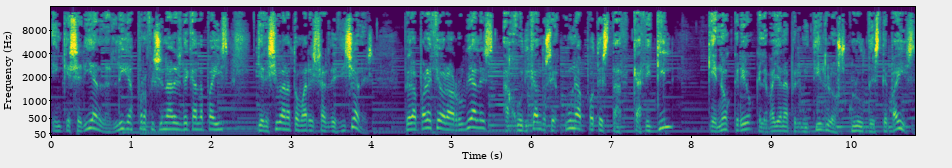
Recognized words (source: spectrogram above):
en que serían las ligas profesionales de cada país quienes iban a tomar esas decisiones. Pero aparece ahora Rubiales adjudicándose una potestad caciquil que no creo que le vayan a permitir los clubes de este país.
